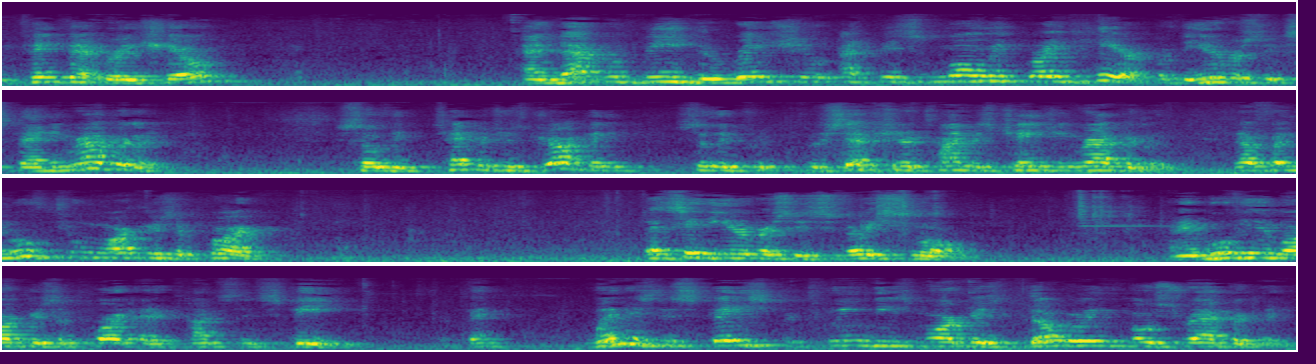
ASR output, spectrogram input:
We take that ratio, and that would be the ratio at this moment right here, but the universe is expanding rapidly. So the temperature is dropping, so the per- perception of time is changing rapidly. Now, if I move two markers apart, let's say the universe is very small, and I'm moving the markers apart at a constant speed, okay? When is the space between these markers doubling most rapidly?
